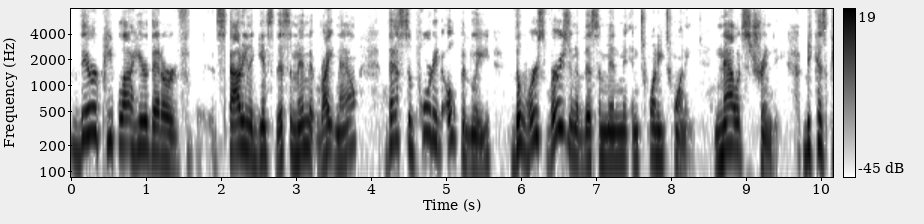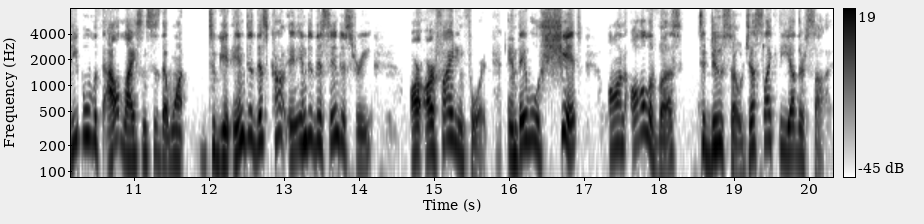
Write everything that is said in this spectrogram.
there are people out here that are spouting against this amendment right now that supported openly the worst version of this amendment in 2020. Now it's trendy because people without licenses that want to get into this into this industry are are fighting for it, and they will shit on all of us to do so, just like the other side.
